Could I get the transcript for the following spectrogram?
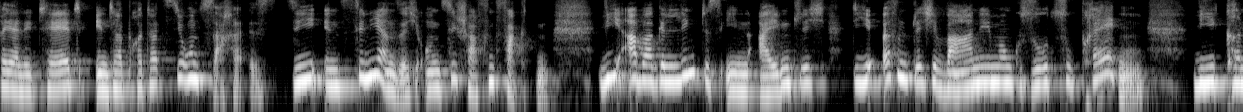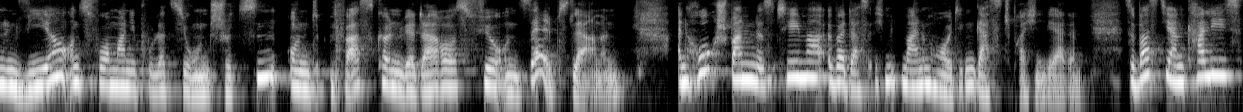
Realität Interpretationssache ist. Sie inszenieren sich und sie schaffen Fakten. Wie aber gelingt es ihnen eigentlich, die öffentliche Wahrnehmung so zu prägen? Wie können wir uns vor Manipulation schützen und was können wir daraus für uns selbst lernen? Ein hochspannendes Thema, über das ich mit meinem heutigen Gast sprechen werde. Sebastian Kallis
